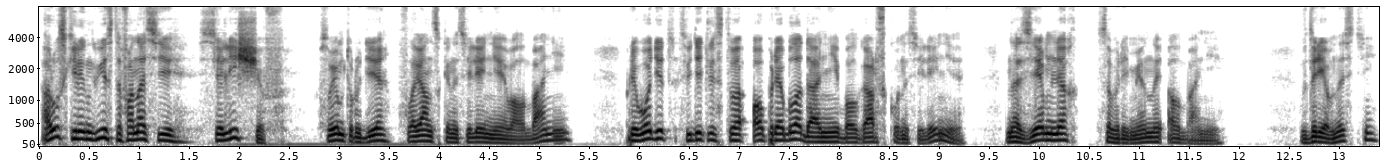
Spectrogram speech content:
А русский лингвист Афанасий Селищев в своем труде «Славянское население в Албании» приводит свидетельство о преобладании болгарского населения на землях современной Албании в древности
